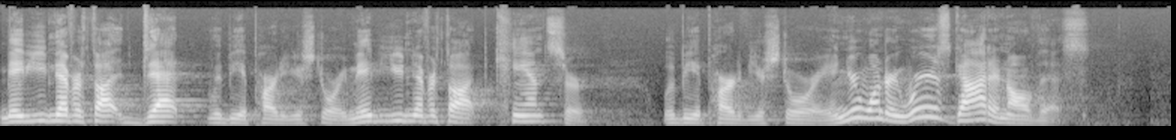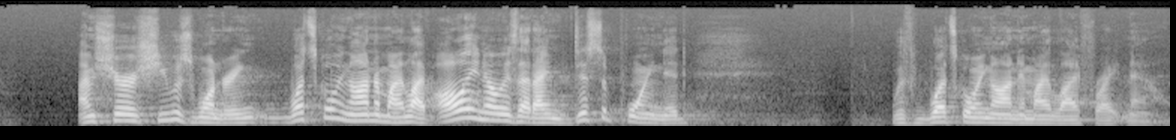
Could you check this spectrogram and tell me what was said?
Maybe you never thought debt would be a part of your story. Maybe you never thought cancer would be a part of your story. And you're wondering, where is God in all this? I'm sure she was wondering, what's going on in my life? All I know is that I'm disappointed with what's going on in my life right now.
